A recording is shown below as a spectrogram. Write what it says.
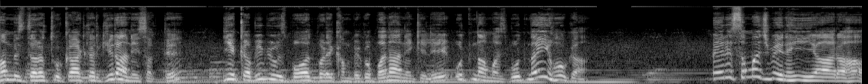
हम इस दरख्त को काट कर गिरा नहीं सकते। ये कभी भी उस बहुत बड़े खंबे को बनाने के लिए उतना मज़बूत नहीं होगा। मेरे समझ में नहीं आ रहा।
